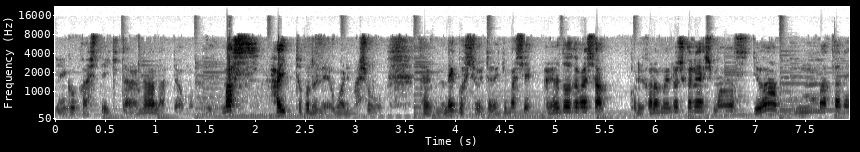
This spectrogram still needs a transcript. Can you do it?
言語化していけたらななんて思っています。はい。ということで終わりましょう。最後までご視聴いただきましてありがとうございました。これからもよろしくお願いします。では、またね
